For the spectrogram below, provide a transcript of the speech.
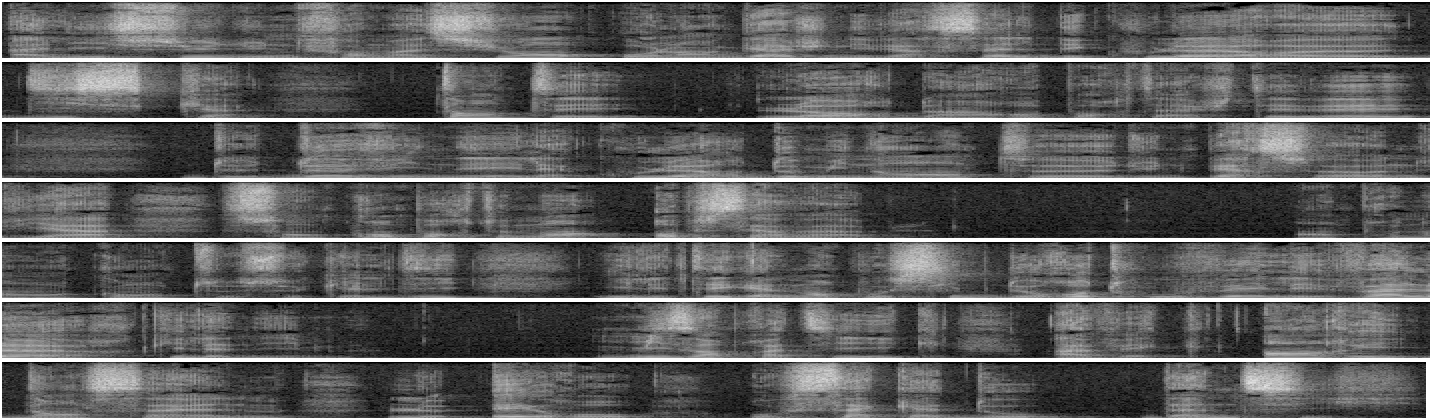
à l'issue d'une formation au langage universel des couleurs euh, disques. Tentez, lors d'un reportage TV, de deviner la couleur dominante euh, d'une personne via son comportement observable. En prenant en compte ce qu'elle dit, il est également possible de retrouver les valeurs qui l'animent mise en pratique avec Henri d'Anselme, le héros au sac à dos d'Annecy.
